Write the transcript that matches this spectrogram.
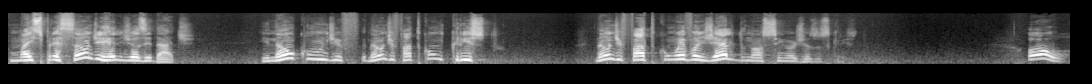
uma expressão de religiosidade e não, com de, não de fato com Cristo não de fato com o evangelho do nosso Senhor Jesus Cristo. Ou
